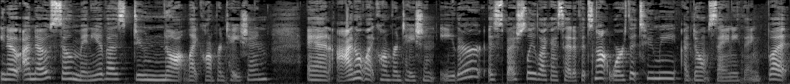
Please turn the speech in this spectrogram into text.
you know, I know so many of us do not like confrontation. And I don't like confrontation either, especially like I said, if it's not worth it to me, I don't say anything. But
